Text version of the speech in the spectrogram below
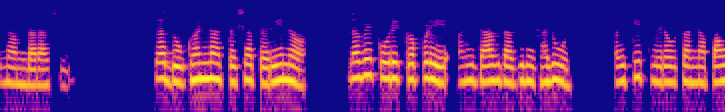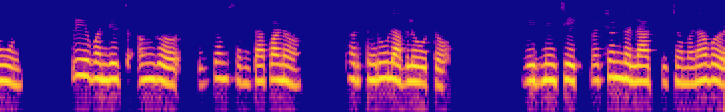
इनामदाराशी. त्या दोघांना तशा तऱ्हेनं नवे कोरे कपडे आणि दागदागिने घालून ऐटीत मिरवताना पाहून प्रियवंदेचं अंग एकदम संतापानं थरथरू लागलं होतं. वेदनेची एक प्रचंड लाट तिच्या मनावर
